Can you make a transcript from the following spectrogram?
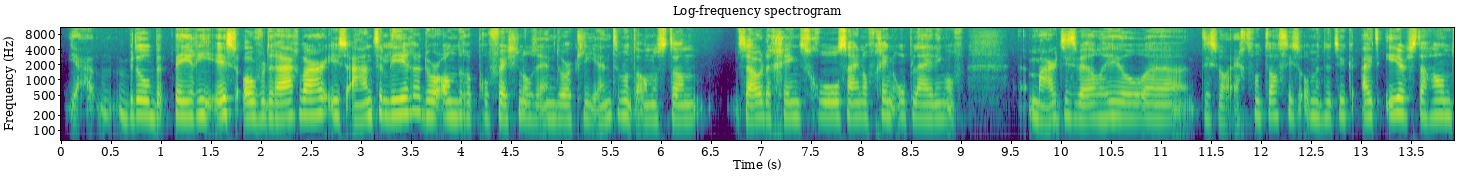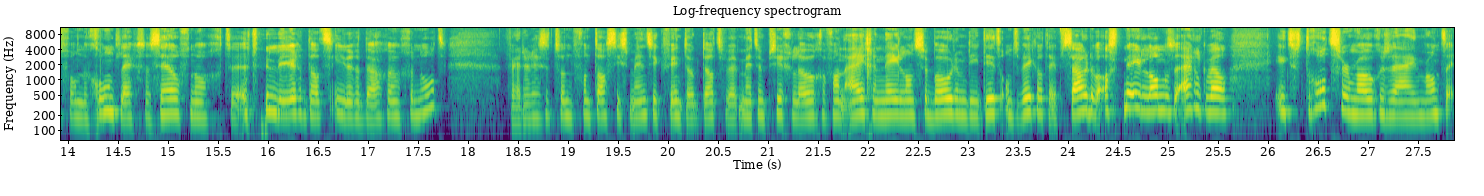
ja, bedoel, PRI is overdraagbaar, is aan te leren door andere professionals en door cliënten. Want anders dan zou er geen school zijn of geen opleiding. Of, maar het is wel heel, eh, het is wel echt fantastisch om het natuurlijk uit eerste hand van de grondlegster zelf nog te, te leren. Dat is iedere dag een genot. Verder is het een fantastisch mens. Ik vind ook dat we met een psychologe van eigen Nederlandse bodem die dit ontwikkeld heeft, zouden we als Nederlanders eigenlijk wel iets trotser mogen zijn. Want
